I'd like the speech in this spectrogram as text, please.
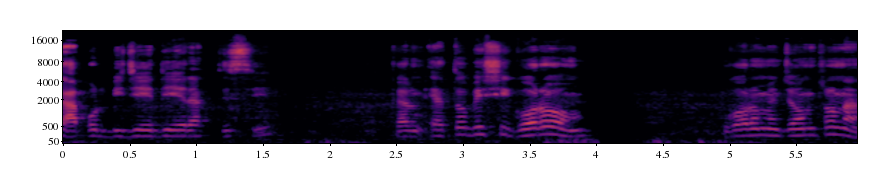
কাপড় ভিজিয়ে দিয়ে রাখতেছি। কারণ এত বেশি গরম, গরমের যন্ত্রণা।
